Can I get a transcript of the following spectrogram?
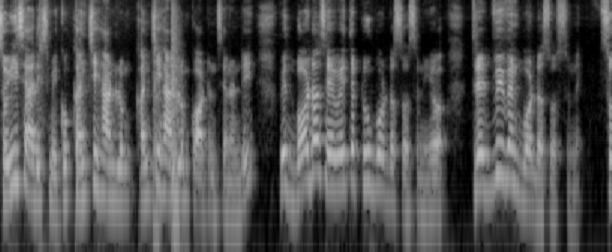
సో ఈ శారీస్ మీకు Kanchi handloom Kanchi handloom cottons ఏనండి. విత్ బోర్డర్స్ ఏవైతే టూ బోర్డర్స్ వస్తున్నాయో థ్రెడ్ వీవ్ అండ్ బోర్డర్స్ వస్తున్నాయి. సో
